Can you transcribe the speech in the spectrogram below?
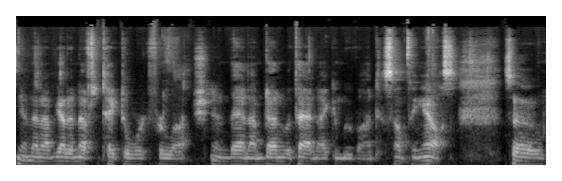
and then I've got enough to take to work for lunch, and then I'm done with that, and I can move on to something else. So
